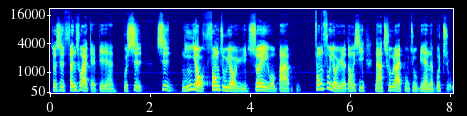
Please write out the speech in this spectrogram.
就是分出来给别人，不是，是你有丰足有余，所以我把丰富有余的东西拿出来补足别人的不足。”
